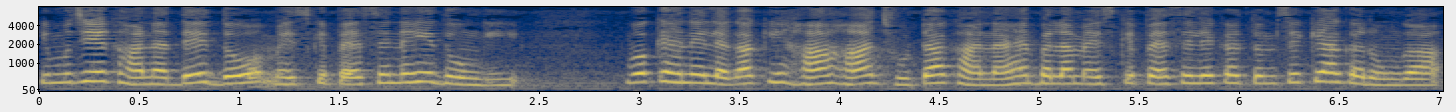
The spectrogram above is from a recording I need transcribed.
कि मुझे ये खाना दे दो, मैं इसके पैसे नहीं दूँगी। वो कहने लगा कि हाँ हाँ झूठा खाना है, भला मैं इसके पैसे लेकर तुमसे क्या करूँगा?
